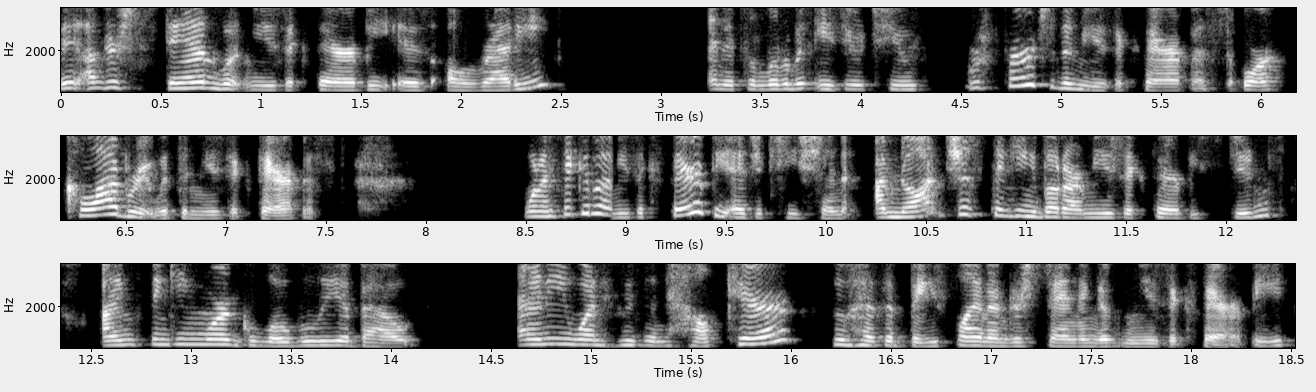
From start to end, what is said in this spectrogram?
they understand what music therapy is already. And it's a little bit easier to refer to the music therapist or collaborate with the music therapist. When I think about music therapy education, I'm not just thinking about our music therapy students, I'm thinking more globally about anyone who's in healthcare who has a baseline understanding of music therapy.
